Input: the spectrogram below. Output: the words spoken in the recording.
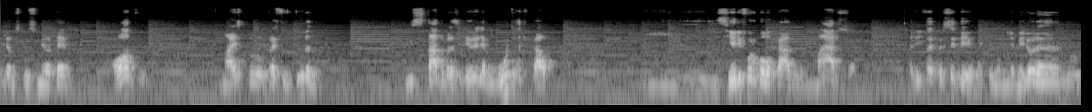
ele é um discurso meio até óbvio, mas para a estrutura do Estado brasileiro ele é muito radical. E se ele for colocado em marcha, a gente vai perceber uma economia melhorando,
